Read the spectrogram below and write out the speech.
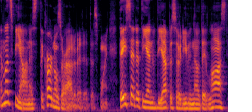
and let's be honest, the Cardinals are out of it at this point. They said at the end of the episode, even though they lost,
